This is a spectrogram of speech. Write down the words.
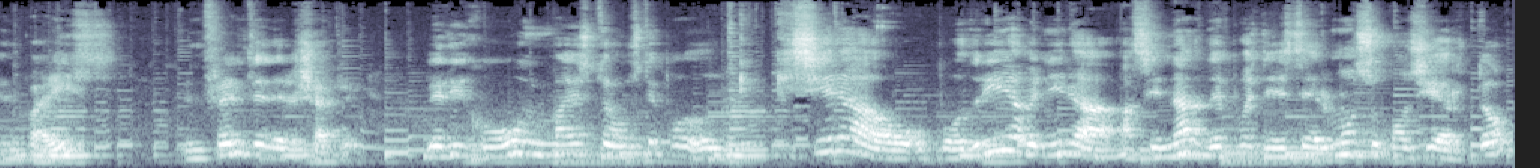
en París, enfrente del Châtelet, le dijo, uy maestro, usted quisiera o podría venir a, a cenar después de ese hermoso concierto.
